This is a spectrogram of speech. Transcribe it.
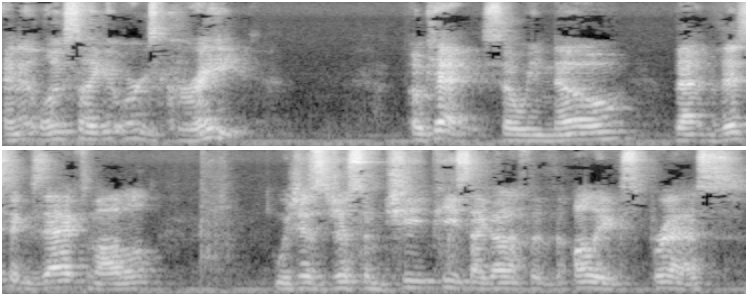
and it looks like it works great. Okay, so we know that this exact model, which is just some cheap piece I got off of AliExpress,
